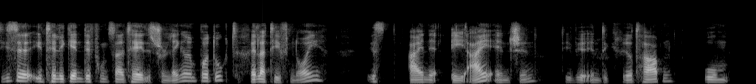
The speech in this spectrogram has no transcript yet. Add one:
Diese intelligente Funktionalität ist schon länger im Produkt, relativ neu, ist eine AI-Engine, die wir integriert haben, um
